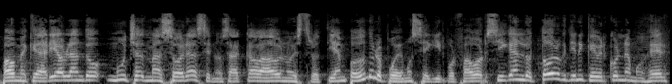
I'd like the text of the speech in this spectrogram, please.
Pau, me quedaría hablando muchas más horas, se nos ha acabado nuestro tiempo. ¿Dónde lo podemos seguir? Por favor, síganlo, todo lo que tiene que ver con la mujer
